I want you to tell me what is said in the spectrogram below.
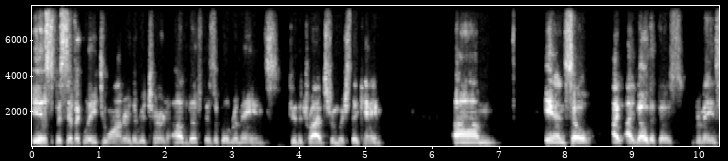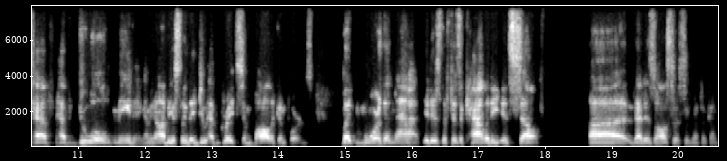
is specifically to honor the return of the physical remains to the tribes from which they came. Um, and so I, I, know that those remains have, have dual meaning. I mean, obviously they do have great symbolic importance, but more than that, it is the physicality itself uh, that is also significant.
